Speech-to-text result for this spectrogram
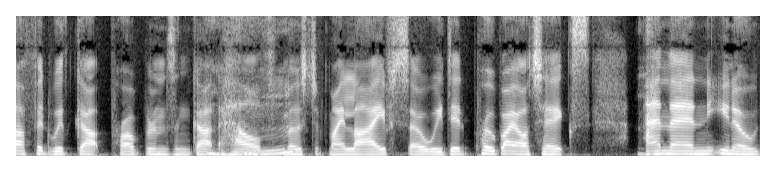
suffered with gut problems and gut health Mhm. most of my life. So we did probiotics, and then you know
